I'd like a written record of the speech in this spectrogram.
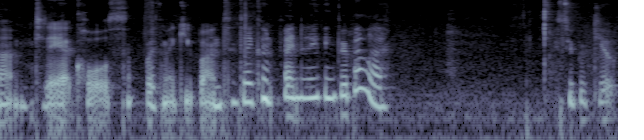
um, today at Kohl's with my coupon since I couldn't find anything for Bella. Super cute.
